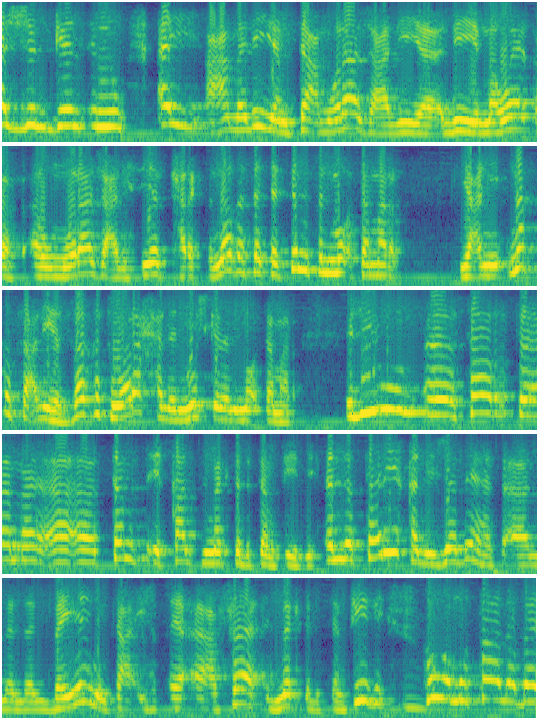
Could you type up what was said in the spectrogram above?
أجل قال إنه أي عملية نتاع مراجعة لمواقف أو مراجعة لسياسة حركة النهضة ستتم في المؤتمر. يعني نقص عليه الضغط ورحل المشكلة للمؤتمر اليوم صارت تمت اقاله المكتب التنفيذي، الطريقة اللي جابها البيان نتاع اعفاء المكتب التنفيذي هو مطالبه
